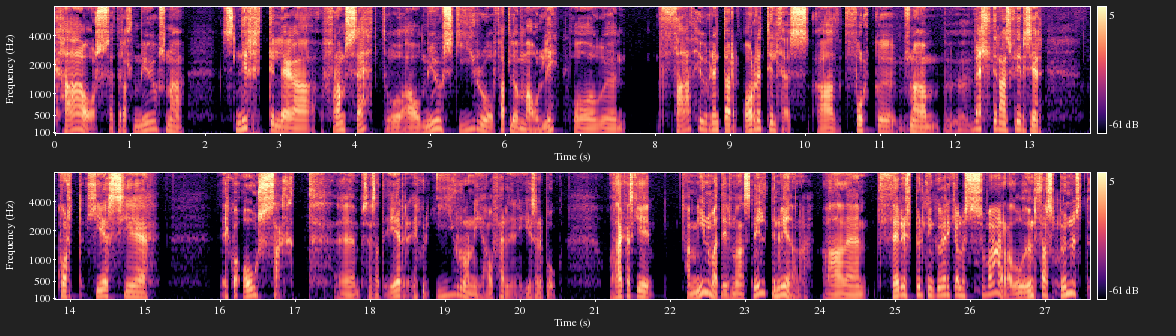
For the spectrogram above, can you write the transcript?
káos, þetta er allt mjög snirtilega framsett og á mjög skýr og fallegu máli og um, það hefur reyndar orðið til þess að fólk um, veldir hans fyrir sér hvort hér sé eitthvað ósagt um, sem sagt er einhver íróni á ferðinni í þessari bók. Og það er kannski að mínum að þetta er snildin við hana að um, þeirri spurningu er ekki alveg svarað og um það spunnust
